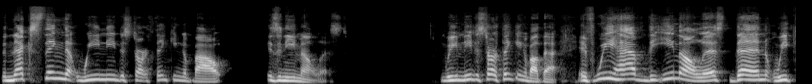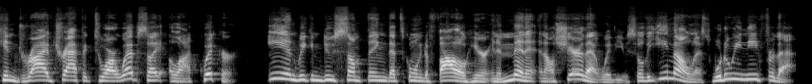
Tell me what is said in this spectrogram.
The next thing that we need to start thinking about is an email list we need to start thinking about that. If we have the email list, then we can drive traffic to our website a lot quicker. And we can do something that's going to follow here in a minute, and I'll share that with you. So, the email list, what do we need for that?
